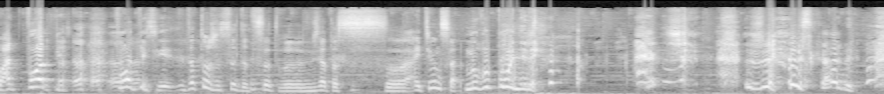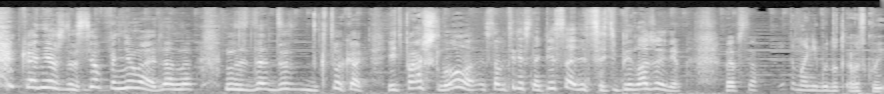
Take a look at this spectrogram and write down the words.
Под подпись. Подпись. Это тоже с, этот, с этого взято с iTunes. Ну, вы поняли. Жесть. Конечно, все понимаю. Да, но, да, да, кто как. Ведь прошло. Самое интересное, описание с этим приложением. При этом они будут русско...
